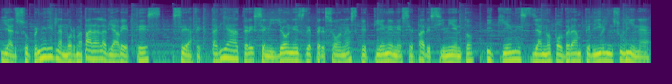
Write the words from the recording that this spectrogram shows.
y al suprimir la norma para la diabetes, se afectaría a 13 millones de personas que tienen ese padecimiento, y quienes ya no podrán pedir insulina,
